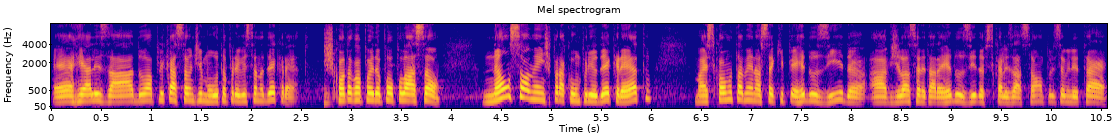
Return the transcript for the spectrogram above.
é realizado a aplicação de multa prevista no decreto. A gente conta com o apoio da população, não somente para cumprir o decreto, mas como também nossa equipe é reduzida, a vigilância sanitária é reduzida, a fiscalização, a polícia militar,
